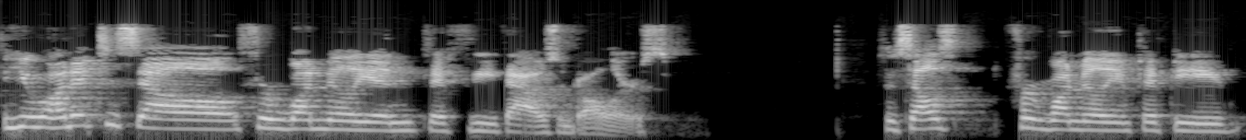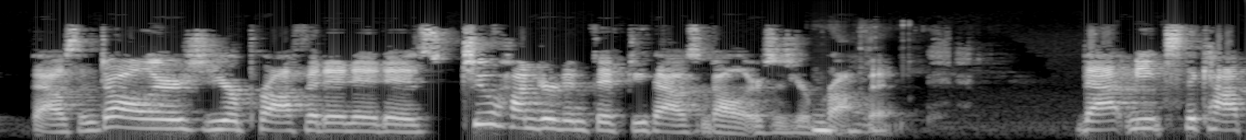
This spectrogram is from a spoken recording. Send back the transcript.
you want it to sell for $1,050,000 it sells for one million fifty thousand dollars. Your profit in it is two hundred and fifty thousand dollars. Is your mm-hmm. profit? Mm-hmm. That meets the cap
